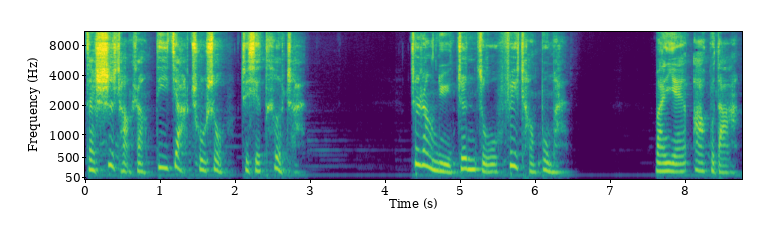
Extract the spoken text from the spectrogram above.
在市场上低价出售这些特产，这让女真族非常不满。完颜阿骨达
